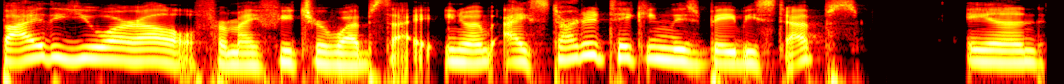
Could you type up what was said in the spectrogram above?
buy the URL for my future website. You know, I started taking these baby steps and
